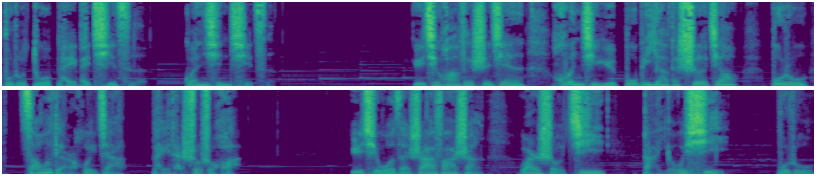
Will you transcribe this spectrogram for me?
不如多陪陪妻子，关心妻子。与其花费时间混迹于不必要的社交，不如早点回家陪他说说话。与其窝在沙发上玩手机、打游戏，不如。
